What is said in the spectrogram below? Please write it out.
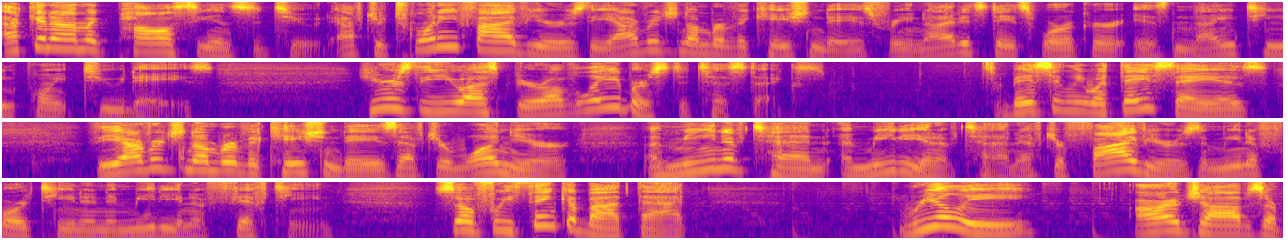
Economic Policy Institute. After 25 years, the average number of vacation days for a United States worker is 19.2 days. Here's the U.S. Bureau of Labor statistics. Basically, what they say is The average number of vacation days after one year, a mean of 10, a median of 10. After five years, a mean of 14 and a median of 15. So if we think about that, really, our jobs are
